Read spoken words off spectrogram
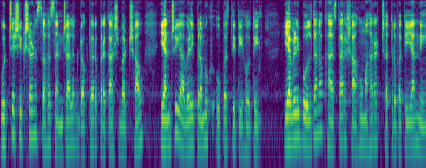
उच्च शिक्षण सहसंचालक डॉक्टर प्रकाश बच्छाव यांची यावेळी प्रमुख उपस्थिती होती. यावेळी बोलताना खासदार शाहू महाराज छत्रपती यांनी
